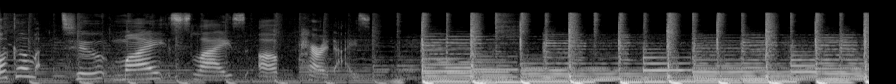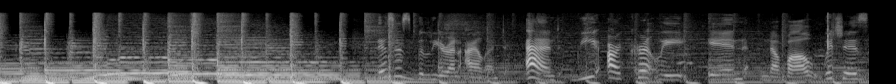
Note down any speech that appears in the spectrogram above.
Welcome to my slice of paradise. This is Biliran Island and we are currently in Naval, which is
